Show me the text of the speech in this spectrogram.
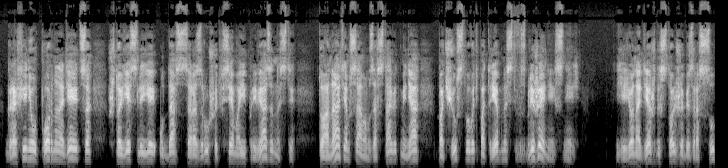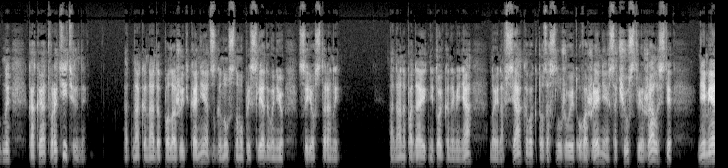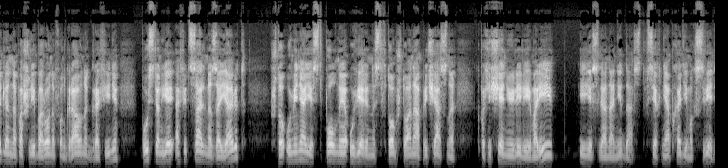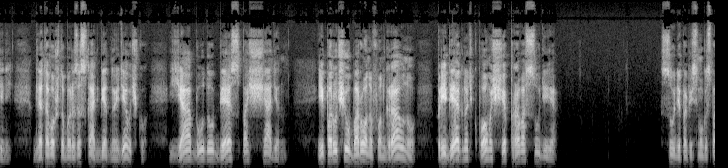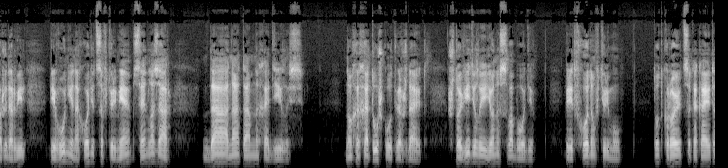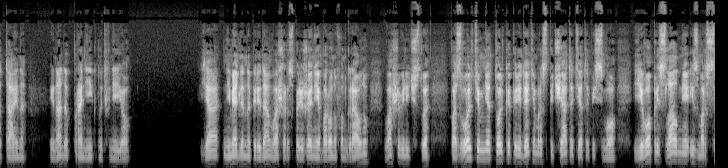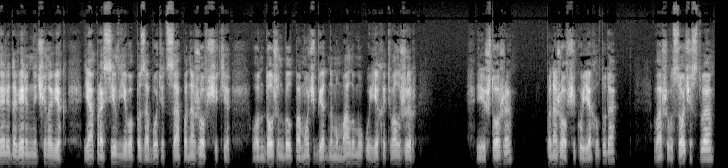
Графиня упорно надеется, что если ей удастся разрушить все мои привязанности, то она тем самым заставит меня почувствовать потребность в сближении с ней. Ее надежды столь же безрассудны, как и отвратительны. Однако надо положить конец гнусному преследованию с ее стороны. Она нападает не только на меня, но и на всякого, кто заслуживает уважения, сочувствия, жалости. Немедленно пошли барона фон Грауна к графине, пусть он ей официально заявит, что у меня есть полная уверенность в том, что она причастна к похищению Лилии Марии, и если она не даст всех необходимых сведений для того, чтобы разыскать бедную девочку, я буду беспощаден и поручу барону фон Грауну прибегнуть к помощи правосудия. Судя по письму госпожи Дарвиль, пивунья находится в тюрьме Сен-Лазар. Да, она там находилась. Но хохотушка утверждает, что видела ее на свободе, перед входом в тюрьму. Тут кроется какая-то тайна, и надо проникнуть в нее. Я немедленно передам ваше распоряжение барону фон Грауну, ваше величество, — Позвольте мне только перед этим распечатать это письмо. Его прислал мне из Марселя доверенный человек. Я просил его позаботиться о поножовщике. Он должен был помочь бедному малому уехать в Алжир. И что же? Поножовщик уехал туда? Ваше Высочество,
